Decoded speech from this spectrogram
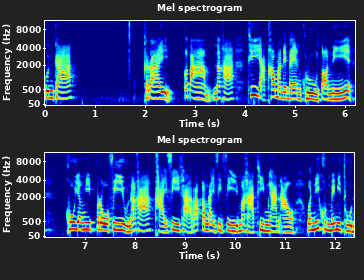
คุณคะใครก็ตามนะคะ ที่อยากเข้ามาในแบรนด์ครูตอนนี้ครูยังมีโปรฟรีอยู่นะคะ ขายฟรีค่ะ รับกำไรฟรีๆมาหาทีมงานเอา วันนี้คุณไม่มีทุน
